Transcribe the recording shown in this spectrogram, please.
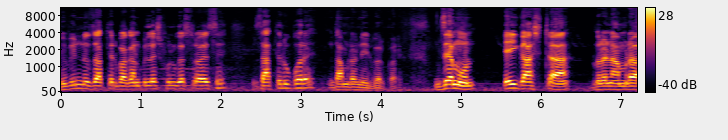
বিভিন্ন জাতের বাগান বিলাস ফুল গাছ রয়েছে, জাতের উপরে দামটা নির্ভর করে। যেমন এই গাছটা, ধরেন আমরা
